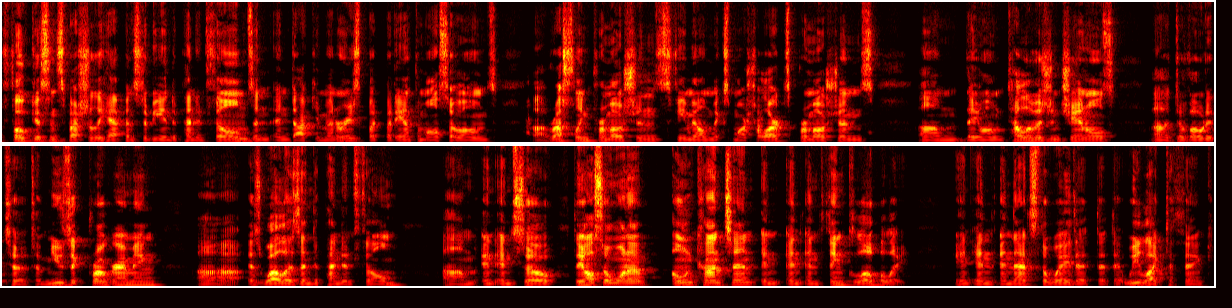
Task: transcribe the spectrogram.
focus and specialty happens to be independent films and, and documentaries, but but Anthem also owns uh, wrestling promotions, female mixed martial arts promotions. Um, they own television channels uh, devoted to, to music programming. uh, as well as independent film. Um, and, and so they also want to own content and, and, and think globally. And, and, and that's the way that, that, that we like to think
